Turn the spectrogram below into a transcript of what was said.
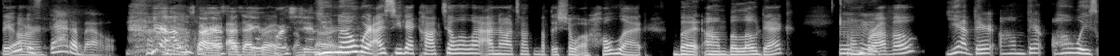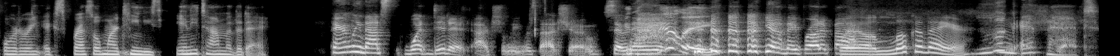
they what are. What is that about? Yeah, I was sorry, I digress. You know where I see that cocktail a lot? I know I talk about the show a whole lot, but um below deck mm-hmm. on Bravo, yeah, they're um they're always ordering espresso martinis any time of the day. Apparently that's what did it actually was that show. So they really yeah, they brought it back. Well, look at there. Look at that.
